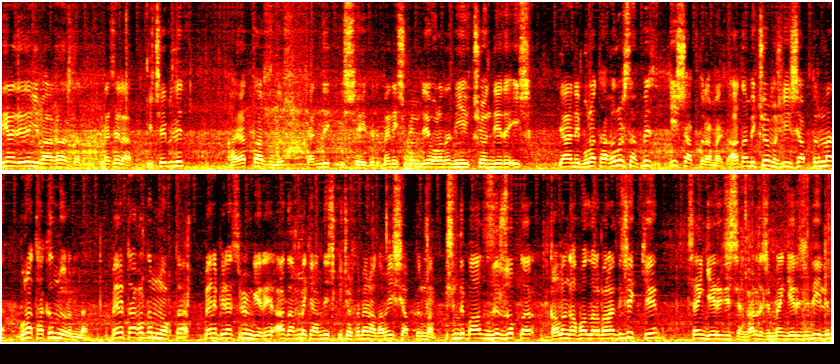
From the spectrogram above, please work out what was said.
yine dediğim gibi arkadaşlar mesela içebilir hayat tarzıdır. Kendi şeyidir. Ben içmiyorum diye ona da niye içiyorsun diye de iş. Yani buna takılırsak biz iş yaptıramayız. Adam içiyormuş iş yaptırma. Buna takılmıyorum ben. Benim takıldığım nokta benim prensibim gereği adam mekanda içki içiyorsa ben adama iş yaptırmam. Şimdi bazı zırzoplar kalın kafalılar bana diyecek ki sen gericisin. Kardeşim ben gerici değilim.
